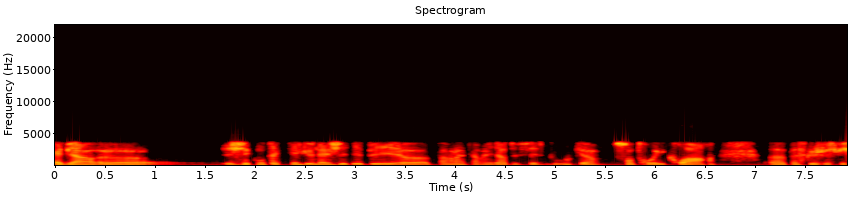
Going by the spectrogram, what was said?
Eh bien, euh, j'ai contacté Lionel GDB euh, par l'intermédiaire de Facebook, sans trop y croire, euh, parce que je suis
